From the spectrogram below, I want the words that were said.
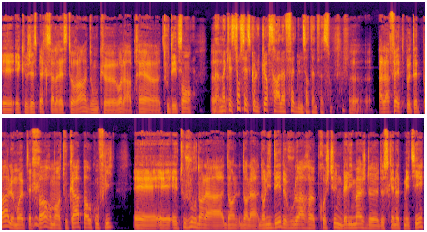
et, et que j'espère que ça le restera. Donc voilà, après, tout dépend ma euh, question, c'est est-ce que le cœur sera à la fête d'une certaine façon? Euh, À la fête, peut-être pas, le mot est peut-être fort, mais en tout cas, pas au conflit. Et, toujours dans la dans, dans la dans l'idée de vouloir euh, projeter une belle image de, de ce qu'est notre métier,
